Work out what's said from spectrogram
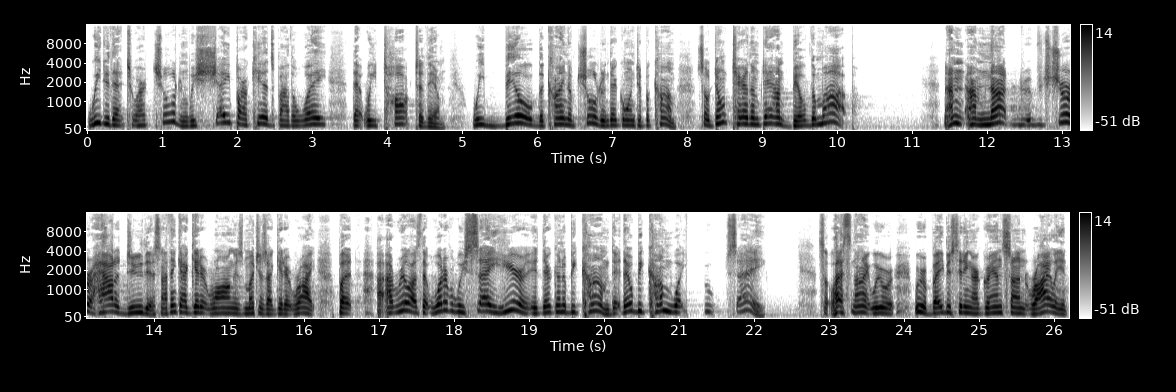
We do that to our children. We shape our kids by the way that we talk to them. We build the kind of children they're going to become. So don't tear them down, build them up. I'm, I'm not sure how to do this, and I think I get it wrong as much as I get it right. But I, I realize that whatever we say here, they're going to become. They'll become what you say. So last night we were we were babysitting our grandson Riley, and,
